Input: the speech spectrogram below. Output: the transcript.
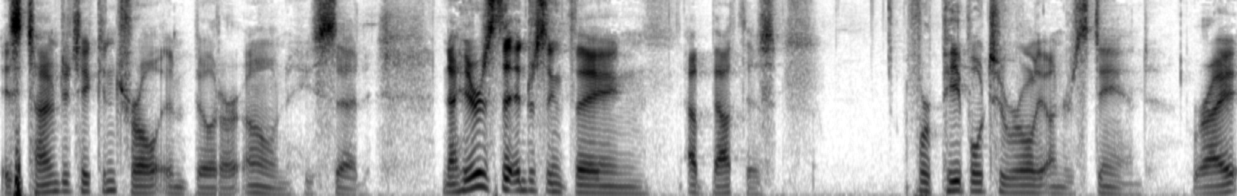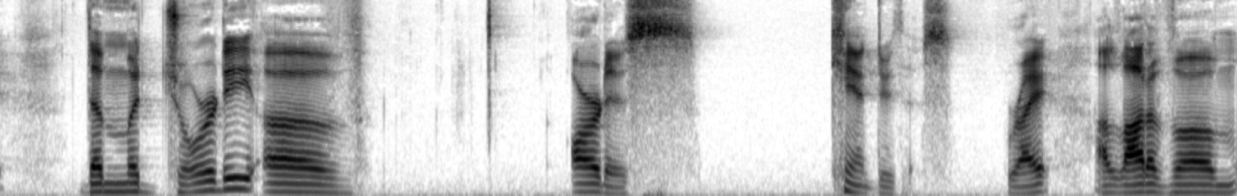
It's time to take control and build our own, he said. Now, here's the interesting thing about this for people to really understand, right? The majority of artists can't do this, right? A lot of them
